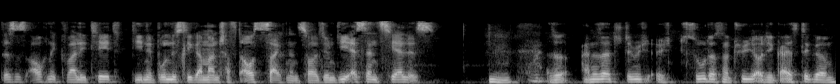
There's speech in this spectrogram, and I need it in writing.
Das ist auch eine Qualität, die eine Bundesligamannschaft auszeichnen sollte und die essentiell ist. Hm. Also einerseits stimme ich euch zu, dass natürlich auch die geistige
